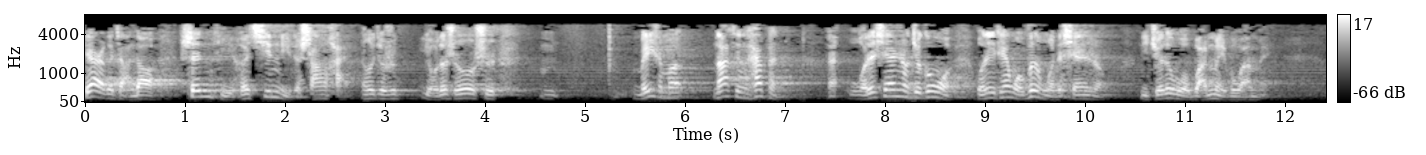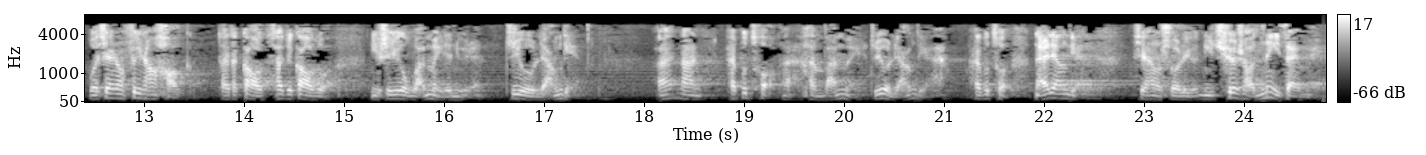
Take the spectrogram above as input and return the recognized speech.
第二个讲到身体和心理的伤害，那么就是有的时候是嗯没什么 nothing happened。哎，我的先生就跟我，我那天我问我的先生，你觉得我完美不完美？我先生非常好，他他告他就告诉我，你是一个完美的女人，只有两点。哎，那还不错，啊，很完美，只有两点，还不错。哪两点？先生说了一个，你缺少内在美，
